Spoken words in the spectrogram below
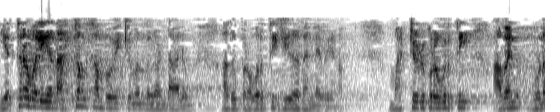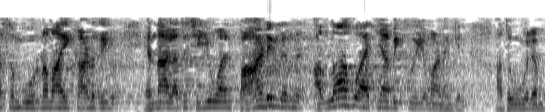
എത്ര വലിയ നഷ്ടം സംഭവിക്കുമെന്ന് കണ്ടാലും അത് പ്രവർത്തിക്കുക തന്നെ വേണം. മറ്റൊരു പ്രവൃത്തി അവൻ ഗുണസമ്പൂർണമായി കാണുകയും എന്നാൽ അത് ചെയ്യുവാൻ പാടില്ലെന്ന് അള്ളാഹു ആജ്ഞാപിക്കുകയുമാണെങ്കിൽ അതുമൂലം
